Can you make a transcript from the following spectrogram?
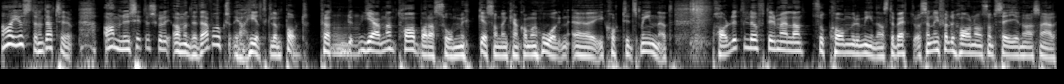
ja ah, just det, den där trailern. Ja ah, men nu sitter du och skulle, ja ah, men det där var också, jag har helt glömt bort. För att du- hjärnan tar bara så mycket som den kan komma ihåg eh, i korttidsminnet. Har du lite luft emellan så kommer du minnas det bättre. Och sen ifall du har någon som säger några sådana här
